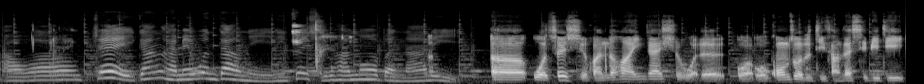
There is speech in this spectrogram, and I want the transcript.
好哦，Jay，刚刚还没问到你，你最喜欢墨尔本哪里？呃，我最喜欢的话应该是我的我我工作的地方在 CBD，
